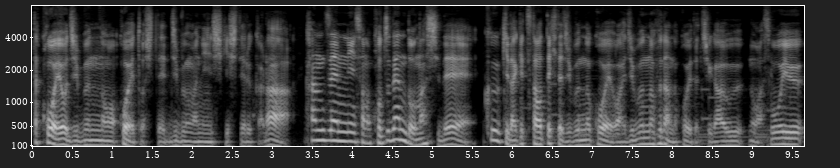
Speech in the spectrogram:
た声を自分の声として自分は認識してるから完全にその骨伝導なしで空気だけ伝わってきた自分の声は自分の普段の声と違うのはそういう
